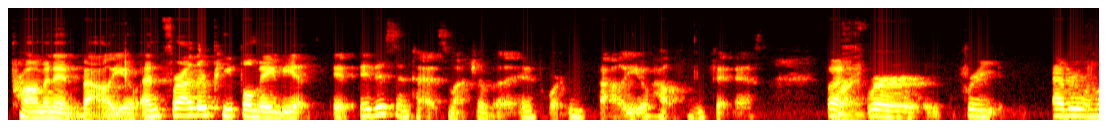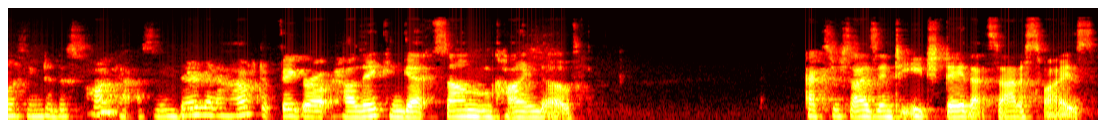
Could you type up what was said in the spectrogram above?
prominent value. And for other people, maybe it, it, it isn't as much of an important value, health and fitness. But right. for for everyone listening to this podcast, I mean, they're going to have to figure out how they can get some kind of exercise into each day that satisfies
